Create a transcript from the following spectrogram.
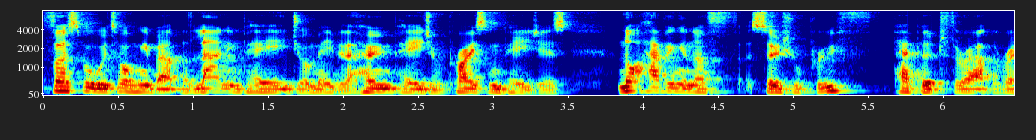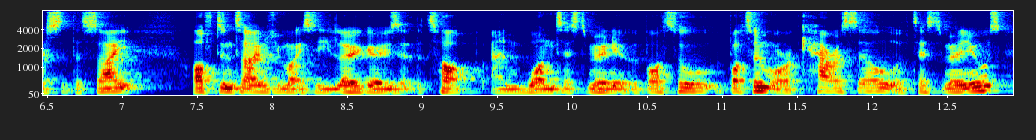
first of all, we're talking about the landing page or maybe the home page and pricing pages, not having enough social proof peppered throughout the rest of the site. Oftentimes, you might see logos at the top and one testimonial at the bottom or a carousel of testimonials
